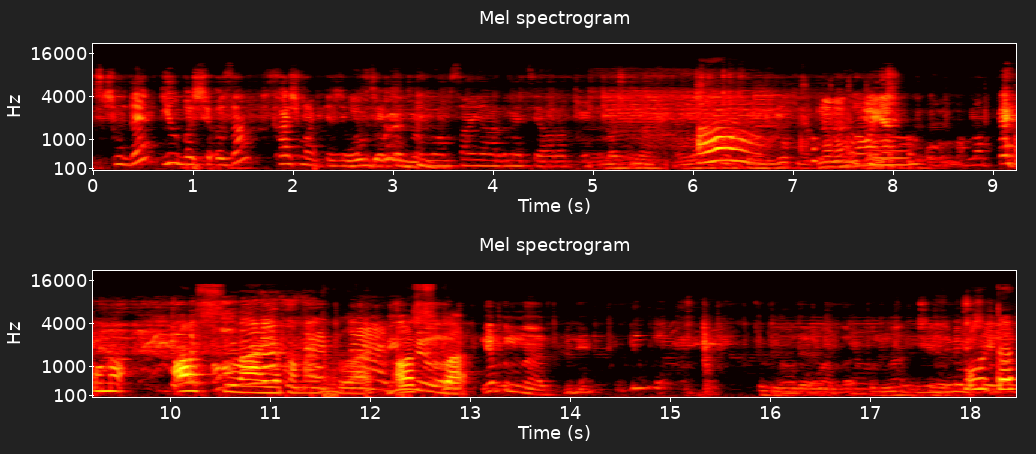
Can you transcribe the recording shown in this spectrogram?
Şimdi de yılbaşı özel kaş makyajı gelecek. Allah'ım sen yardım et ya Rabbim. Aa, Ne lan? iyi. Asla yapamazlar. Asla. Ne bunlar? Burada-.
